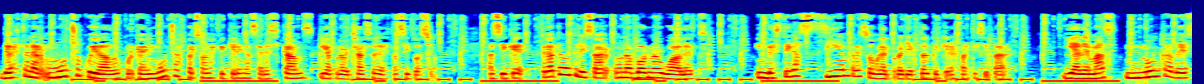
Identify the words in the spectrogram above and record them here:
debes tener mucho cuidado porque hay muchas personas que quieren hacer scams y aprovecharse de esta situación. Así que trata de utilizar una burner wallet, investiga siempre sobre el proyecto al que quieres participar y además nunca des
